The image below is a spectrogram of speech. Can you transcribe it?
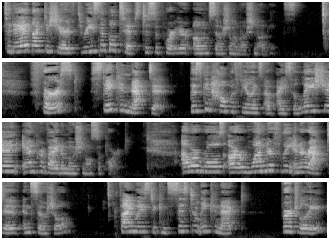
Today, I'd like to share three simple tips to support your own social emotional needs. First, stay connected. This can help with feelings of isolation and provide emotional support. Our roles are wonderfully interactive and social, find ways to consistently connect virtually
